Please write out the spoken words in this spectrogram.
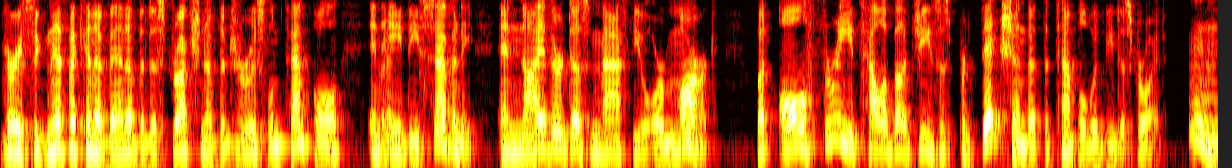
very significant event of the destruction of the Jerusalem temple in right. AD 70, and neither does Matthew or Mark. But all three tell about Jesus' prediction that the temple would be destroyed. Hmm.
